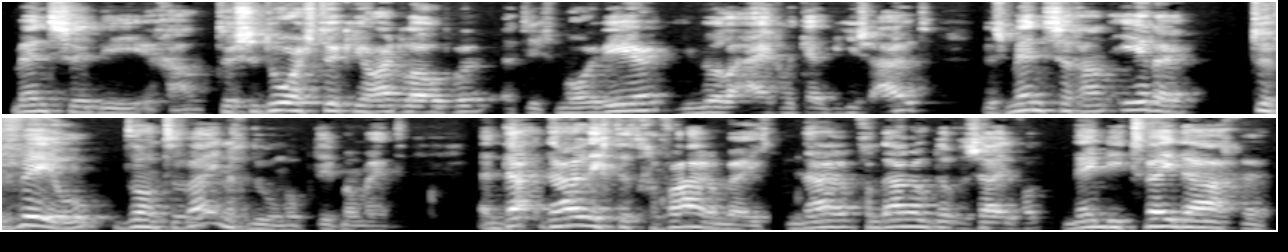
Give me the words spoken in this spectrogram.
mensen die gaan tussendoor een stukje hardlopen, het is mooi weer, je wil er eigenlijk eventjes uit. Dus mensen gaan eerder te veel dan te weinig doen op dit moment. En daar, daar ligt het gevaar een beetje. Daar, vandaar ook dat we zeiden van neem die twee dagen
